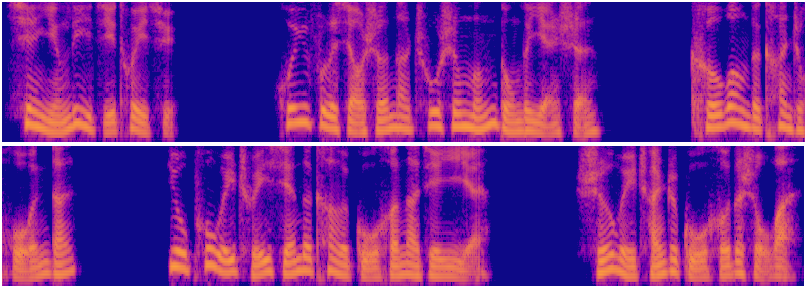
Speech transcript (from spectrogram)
倩影立即褪去，恢复了小蛇那出生懵懂的眼神，渴望的看着火纹丹，又颇为垂涎的看了古河那戒一眼。蛇尾缠着古河的手腕，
